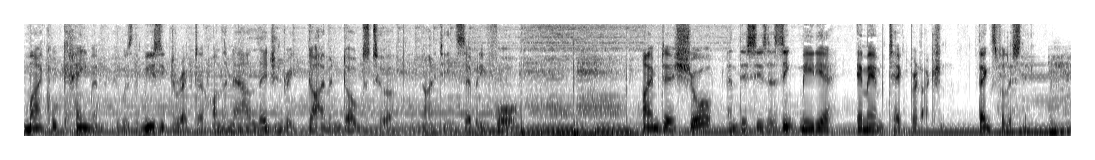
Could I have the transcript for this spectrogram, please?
Michael Kamen, who was the music director on the now legendary Diamond Dogs tour in 1974. I'm Des Shaw, and this is a Zinc Media MM Tech production. Thanks for listening.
